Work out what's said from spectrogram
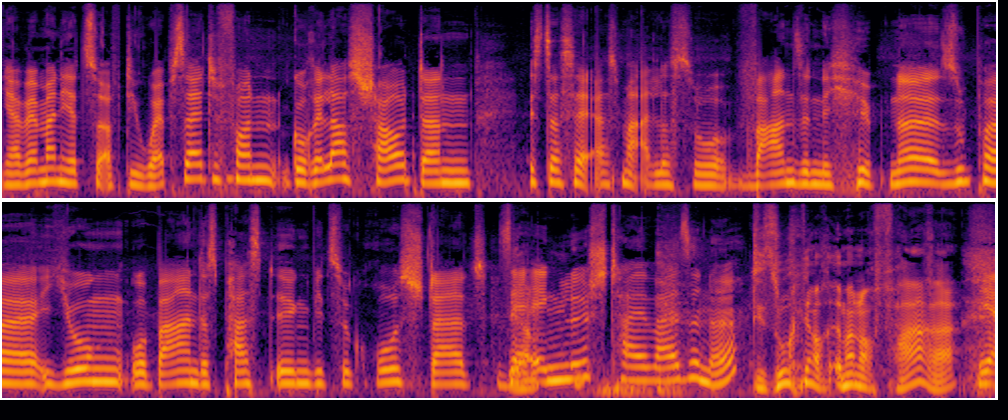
Ja, wenn man jetzt so auf die Webseite von Gorillas schaut, dann ist das ja erstmal alles so wahnsinnig hip, ne? Super jung, urban, das passt irgendwie zur Großstadt. Sehr ja. englisch teilweise, ne? Die suchen ja auch immer noch Fahrer. Ja.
